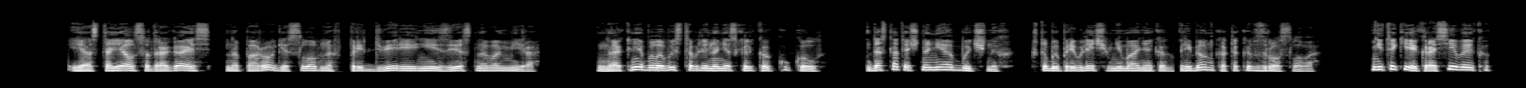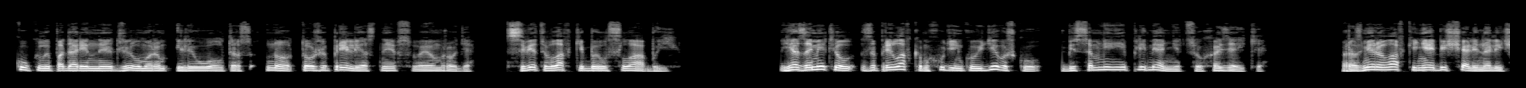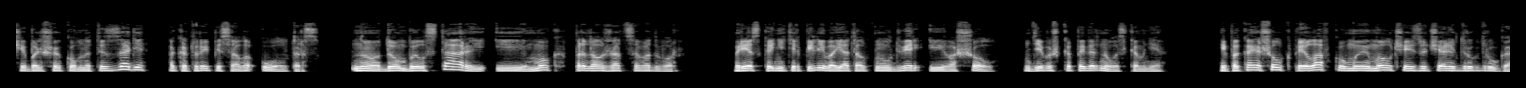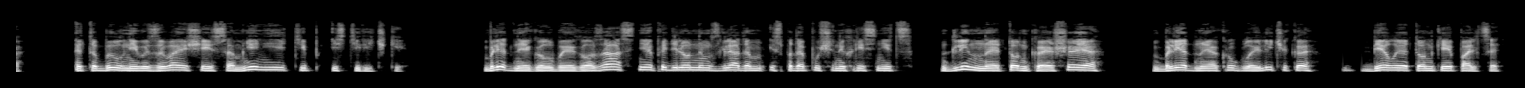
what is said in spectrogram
Я стоял, содрогаясь на пороге, словно в преддверии неизвестного мира. На окне было выставлено несколько кукол, достаточно необычных, чтобы привлечь внимание как ребенка, так и взрослого. Не такие красивые, как куклы, подаренные Джилмором или Уолтерс, но тоже прелестные в своем роде. Свет в лавке был слабый. Я заметил за прилавком худенькую девушку, без сомнения племянницу хозяйки. Размеры лавки не обещали наличие большой комнаты сзади, о которой писала Уолтерс. Но дом был старый и мог продолжаться во двор. Резко и нетерпеливо я толкнул дверь и вошел. Девушка повернулась ко мне. И пока я шел к прилавку, мы молча изучали друг друга. Это был не вызывающий сомнений тип истерички. Бледные голубые глаза с неопределенным взглядом из-под опущенных ресниц, длинная тонкая шея, бледное округлое личико белые тонкие пальцы.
